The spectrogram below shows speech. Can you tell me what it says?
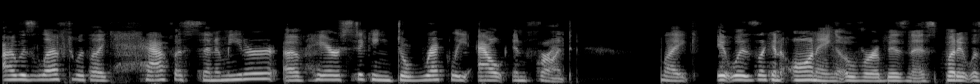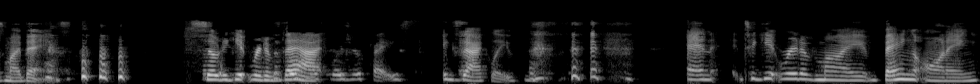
I was left with like half a centimeter of hair sticking directly out in front. Like it was like an awning over a business, but it was my bangs. so to get rid of that, was your face. Exactly. and to get rid of my bang awning,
